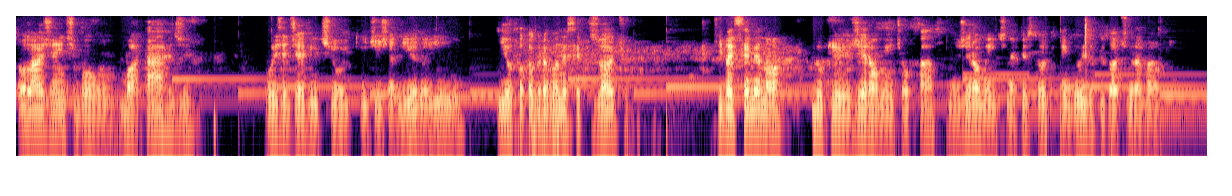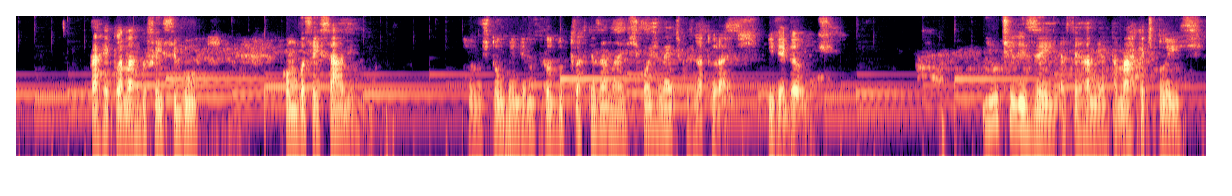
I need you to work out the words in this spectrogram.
Olá, gente, bom, boa tarde. Hoje é dia 28 de janeiro ainda e eu tô gravando esse episódio que vai ser menor do que geralmente eu faço, né? geralmente, né, pessoa que tem dois episódios gravados, para reclamar do Facebook. Como vocês sabem, eu estou vendendo produtos artesanais, cosméticos naturais e veganos. E utilizei a ferramenta Marketplace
